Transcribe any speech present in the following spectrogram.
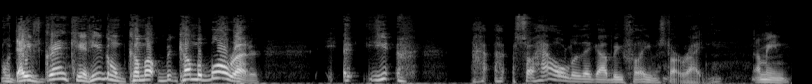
well, Dave's grandkid, he's gonna come up, become a bull rider. You, so how old do they gotta be before they even start riding? I mean,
